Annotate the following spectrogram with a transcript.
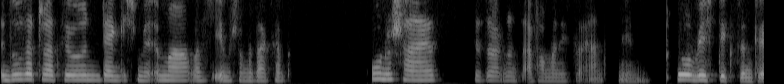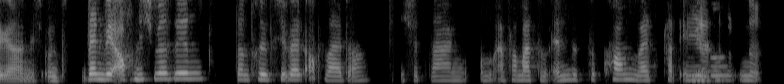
in so Situationen denke ich mir immer, was ich eben schon gesagt habe, ohne Scheiß, wir sollten uns einfach mal nicht so ernst nehmen. So wichtig sind wir gar nicht. Und wenn wir auch nicht mehr sind, dann dreht sich die Welt auch weiter. Ich würde sagen, um einfach mal zum Ende zu kommen, weil es gerade irgendwie Ja. so eine,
